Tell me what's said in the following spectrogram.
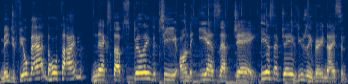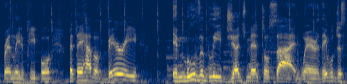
Made you feel bad the whole time? Next up, spilling the tea on the ESFJ. ESFJ is usually very nice and friendly to people, but they have a very immovably judgmental side where they will just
